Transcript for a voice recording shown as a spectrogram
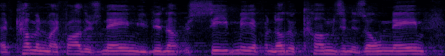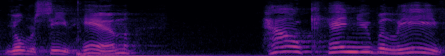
I have come in my Father's name. You did not receive me. If another comes in his own name, you'll receive him. How can you believe?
